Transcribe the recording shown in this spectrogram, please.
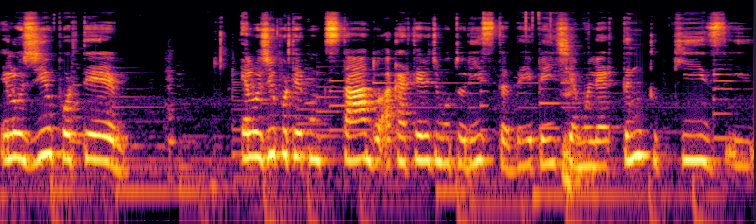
Elogio por ter. Elogio por ter conquistado a carteira de motorista. De repente a mulher tanto quis e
